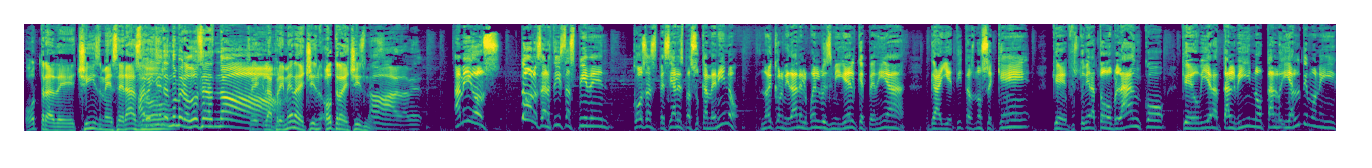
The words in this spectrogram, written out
Otra de chismes, serás, A ver, ¿quién es el número dos? Eras- No. Sí, la primera de chismes, otra de chismes. No, a ver. Amigos, todos los artistas piden cosas especiales para su camerino. No hay que olvidar el buen Luis Miguel que pedía galletitas no sé qué, que estuviera todo blanco, que hubiera tal vino, tal... Y al último ni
